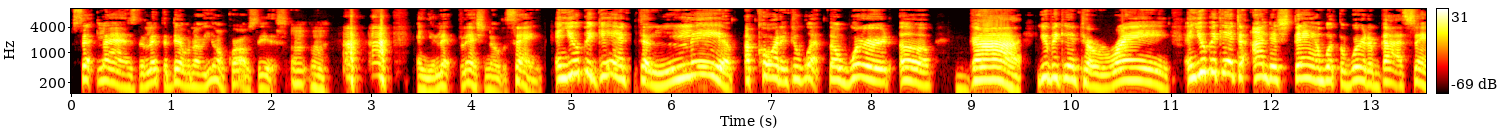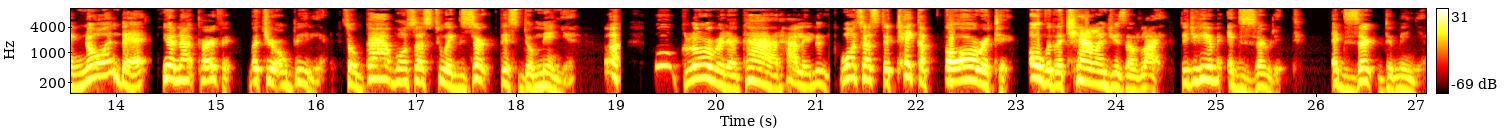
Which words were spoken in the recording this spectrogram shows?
set lines to let the devil know you don't cross this. and you let flesh know the same. And you begin to live according to what? The word of God. You begin to reign and you begin to understand what the word of God is saying, knowing that you're not perfect, but you're obedient. So God wants us to exert this dominion. Ooh, glory to God. Hallelujah. Wants us to take authority over the challenges of life. Did you hear me? Exert it. Exert dominion.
